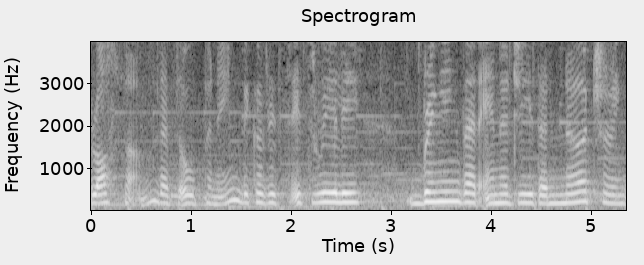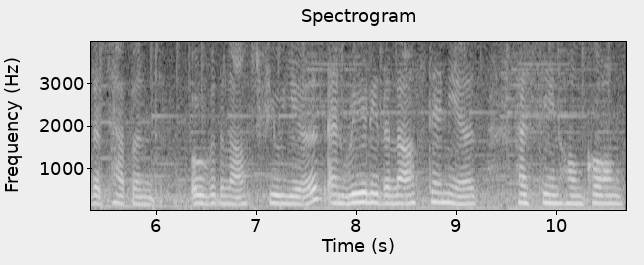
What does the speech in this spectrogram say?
blossom that's opening because it's, it's really bringing that energy, the nurturing that's happened over the last few years and really the last 10 years has seen Hong Kong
